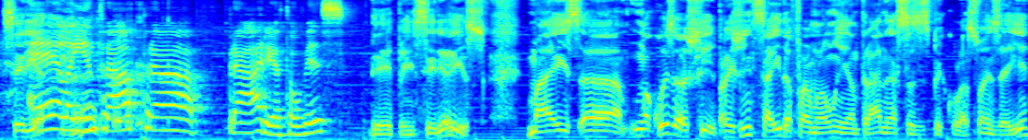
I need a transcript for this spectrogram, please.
Seria. É, ela ia entrar pra, pra área, talvez. De repente seria isso. Mas uh, uma coisa, acho que pra gente sair da Fórmula 1 e entrar nessas especulações aí,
